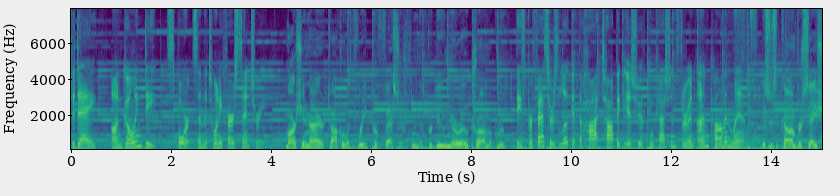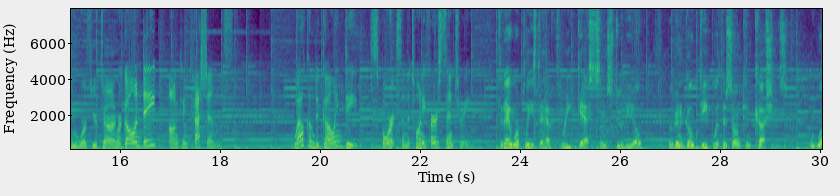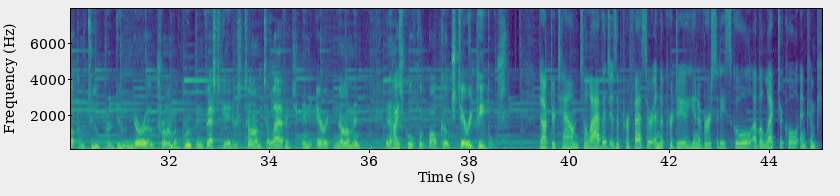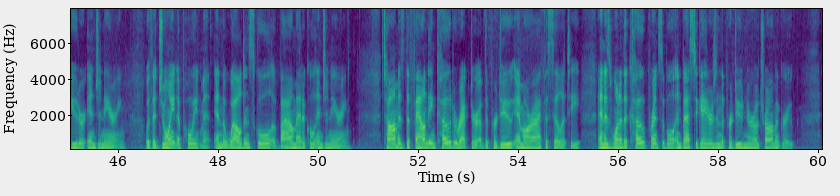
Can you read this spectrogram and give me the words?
Today, on Going Deep Sports in the 21st Century. Marcia and I are talking with three professors from the Purdue Neurotrauma Group. These professors look at the hot topic issue of concussions through an uncommon lens. This is a conversation worth your time. We're going deep on concussions. Welcome to Going Deep Sports in the 21st Century. Today, we're pleased to have three guests in studio who are going to go deep with us on concussions. We welcome two Purdue Neurotrauma Group investigators, Tom Talavage and Eric Nauman, and high school football coach Terry Peebles. Dr. Tom Talavage is a professor in the Purdue University School of Electrical and Computer Engineering with a joint appointment in the Weldon School of Biomedical Engineering. Tom is the founding co director of the Purdue MRI facility and is one of the co principal investigators in the Purdue Neurotrauma Group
